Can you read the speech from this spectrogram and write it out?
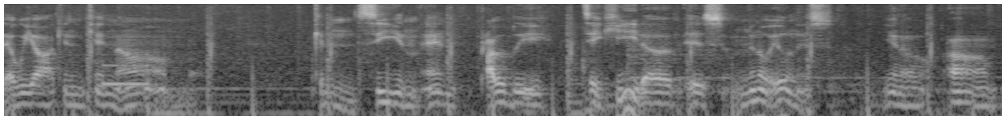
that we all can can um, can see and, and probably take heed of is mental illness. You know, um,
